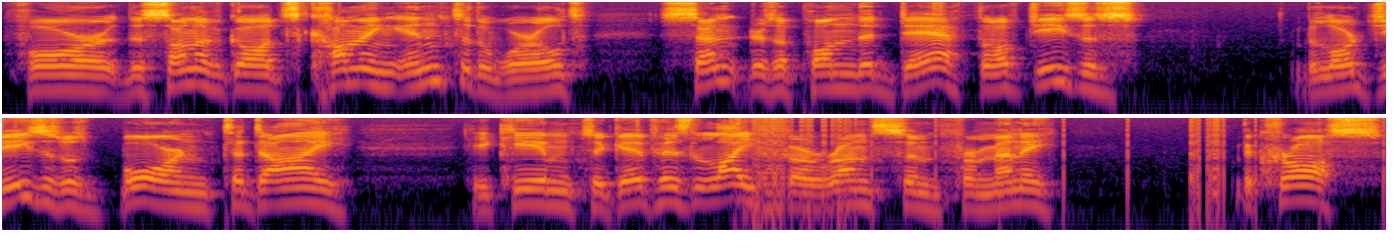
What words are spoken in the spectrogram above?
for the Son of God's coming into the world centers upon the death of Jesus. The Lord Jesus was born to die. He came to give his life a ransom for many. The cross,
